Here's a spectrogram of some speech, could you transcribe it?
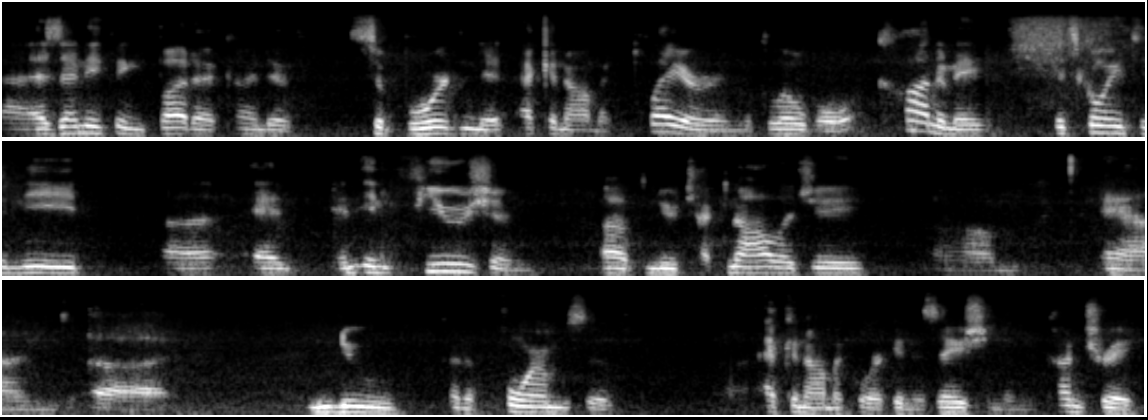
as anything but a kind of subordinate economic player in the global economy, it's going to need uh, an, an, infusion of new technology um, and uh, new kind of forms of uh, economic organization in the country.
